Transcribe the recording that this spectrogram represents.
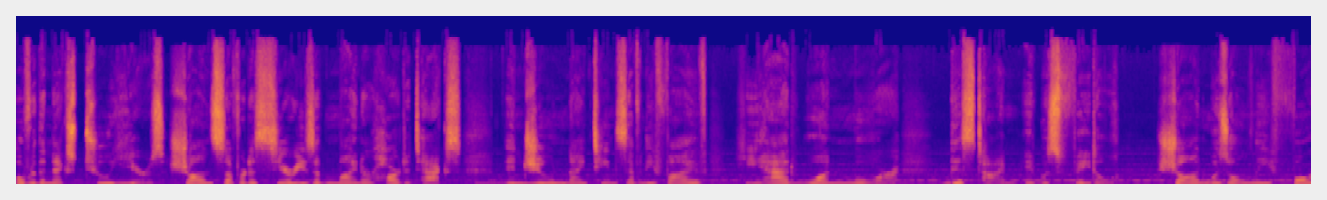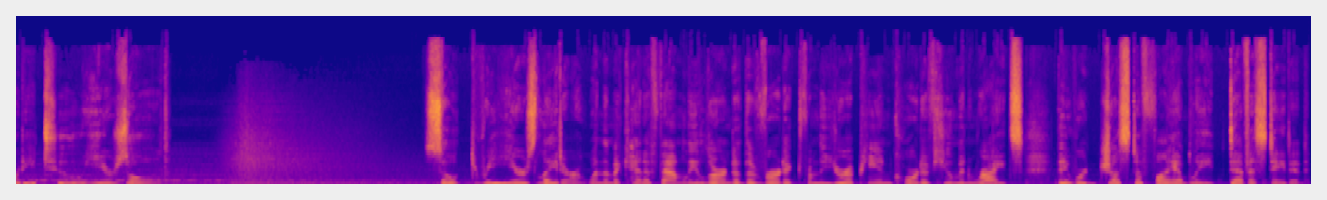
Over the next two years, Sean suffered a series of minor heart attacks. In June 1975, he had one more. This time, it was fatal. Sean was only 42 years old. So, three years later, when the McKenna family learned of the verdict from the European Court of Human Rights, they were justifiably devastated.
